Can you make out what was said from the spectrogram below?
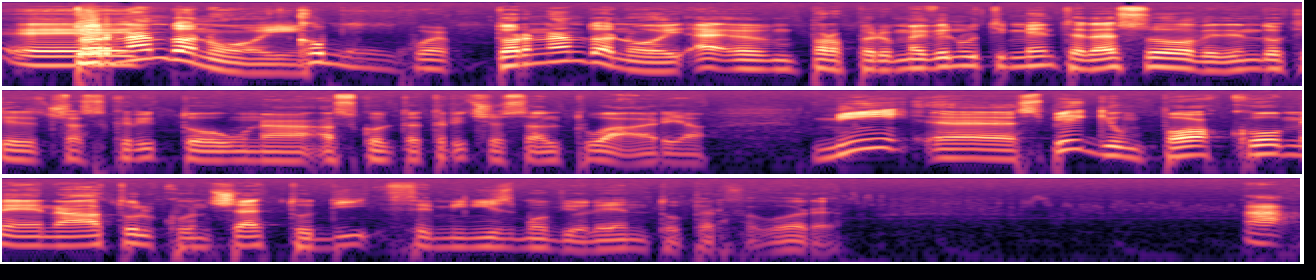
eh, Tornando a noi, Comunque, tornando a noi, eh, ehm, proprio mi è venuto in mente adesso vedendo che ci ha scritto una ascoltatrice saltuaria. Mi eh, spieghi un po' come è nato il concetto di femminismo violento, per favore? ah,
